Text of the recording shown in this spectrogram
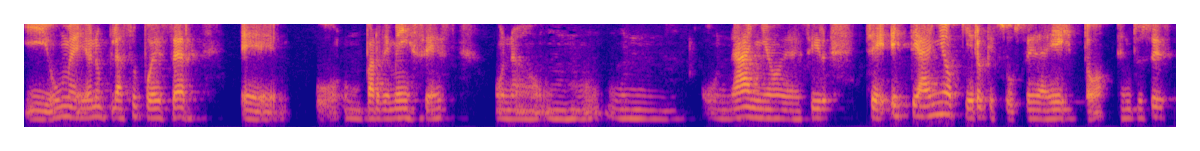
y un mediano plazo puede ser eh, un par de meses, un un año, de decir, che, este año quiero que suceda esto. Entonces,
